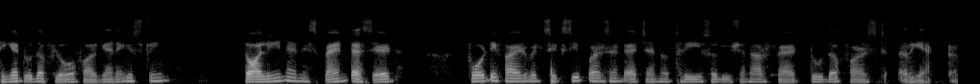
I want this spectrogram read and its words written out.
ठीक है to the flow of organic stream toluene and spent acid fortified with 60% HNO3 solution are fed to the first reactor.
